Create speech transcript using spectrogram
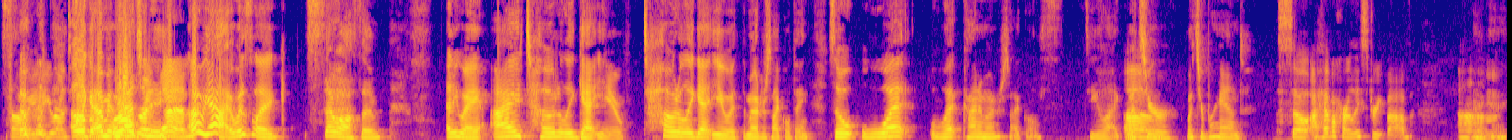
So, oh yeah you were on top like, of the I'm world imagining, right then. oh yeah it was like so awesome. Anyway i totally get you totally get you with the motorcycle thing so what what kind of motorcycles do you like what's um, your what's your brand so i have a harley street bob um, okay.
